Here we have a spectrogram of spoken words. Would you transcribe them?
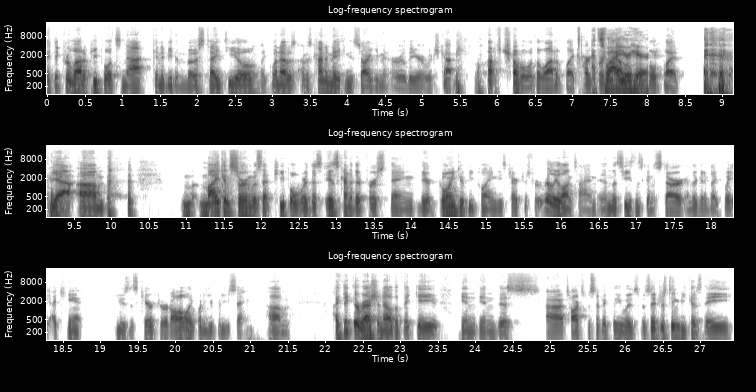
I think for a lot of people, it's not going to be the most ideal. Like when I was I was kind of making this argument earlier, which got me a lot of trouble with a lot of like hardcore. That's why you're people, here. But yeah, um, my concern was that people where this is kind of their first thing they're going to be playing these characters for a really long time and then the season's going to start and they're going to be like wait i can't use this character at all like what are you what are you saying um, i think the rationale that they gave in in this uh, talk specifically was was interesting because they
